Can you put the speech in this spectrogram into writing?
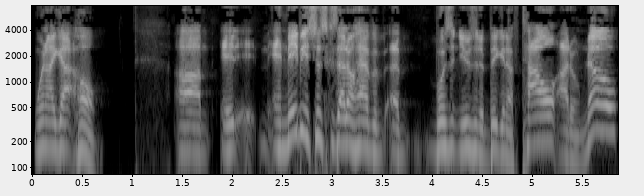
when I got home. Um, it, it, and maybe it's just because I don't have a, a wasn't using a big enough towel. I don't know,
